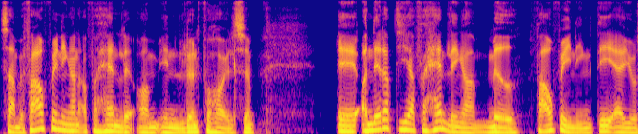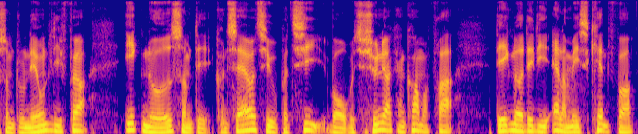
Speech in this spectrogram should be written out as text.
sammen med fagforeningerne og forhandle om en lønforhøjelse. Øh, og netop de her forhandlinger med fagforeningen, det er jo, som du nævnte lige før, ikke noget, som det konservative parti, hvor Rishi Sunak han kommer fra, det er ikke noget, det de er allermest kendt for.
